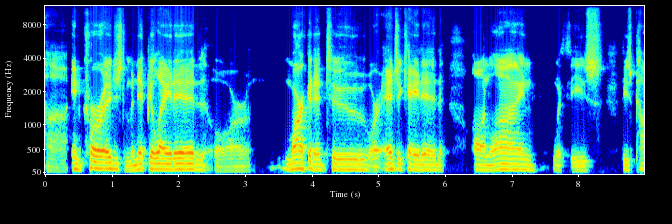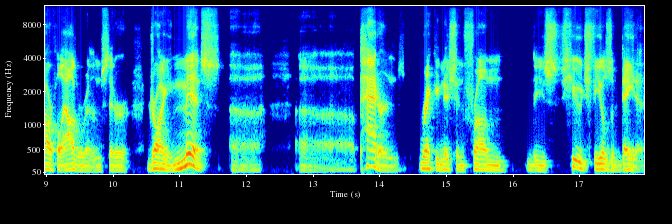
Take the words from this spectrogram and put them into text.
uh, encouraged, manipulated, or marketed to, or educated online with these, these powerful algorithms that are drawing immense uh, uh patterns recognition from these huge fields of data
